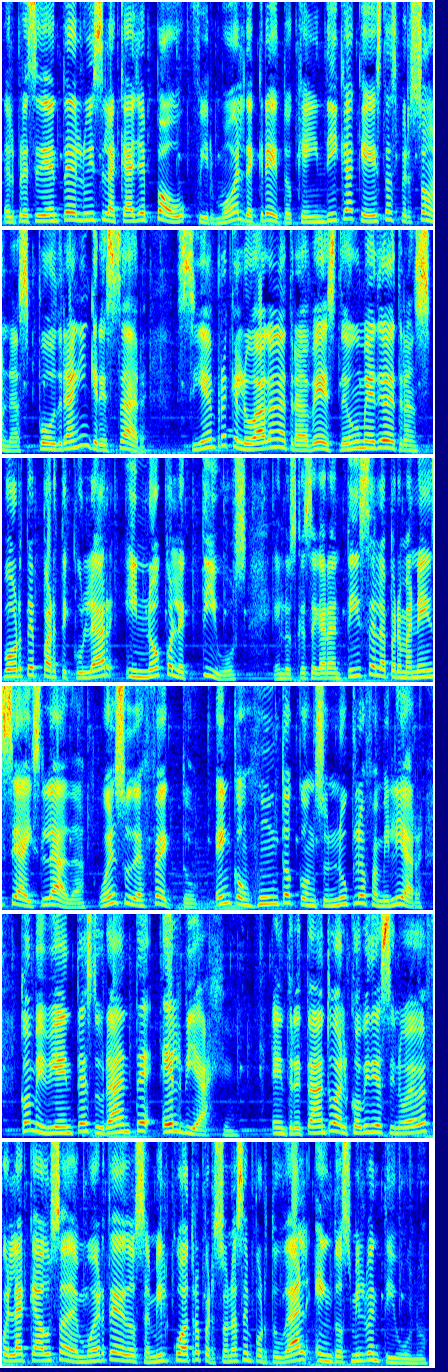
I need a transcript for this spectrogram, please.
el presidente Luis Lacalle Pou firmó el decreto que indica que estas personas podrán ingresar siempre que lo hagan a través de un medio de transporte particular y no colectivos, en los que se garantice la permanencia aislada o en su defecto, en conjunto con su núcleo familiar, convivientes durante el viaje. Entre tanto, el COVID-19 fue la causa de muerte de 12.004 personas en Portugal en 2021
